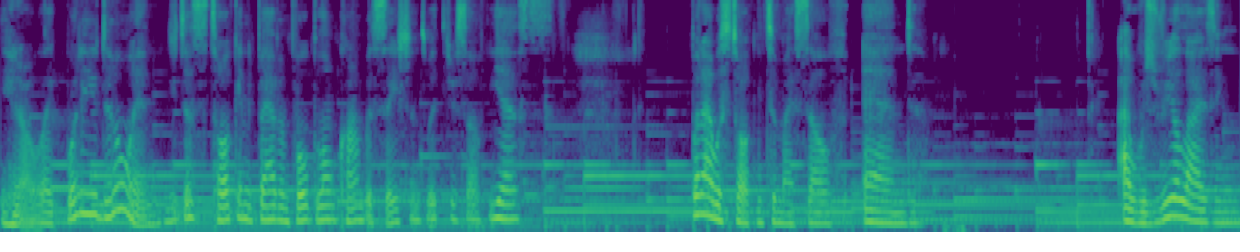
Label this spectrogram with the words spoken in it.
you know, like, what are you doing? You just talking, having full blown conversations with yourself? Yes. But I was talking to myself and I was realizing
